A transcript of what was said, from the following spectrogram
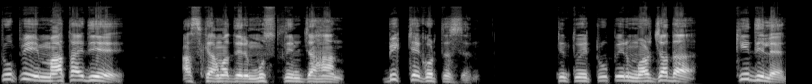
টুপি মাথায় দিয়ে আজকে আমাদের মুসলিম জাহান বিক্রি করতেছেন। কিন্তু এই টুপির মর্যাদা কি দিলেন?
